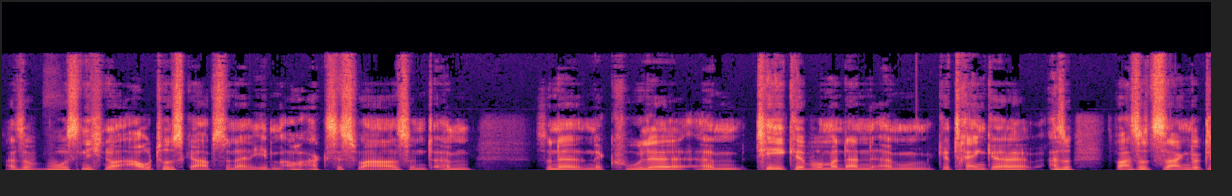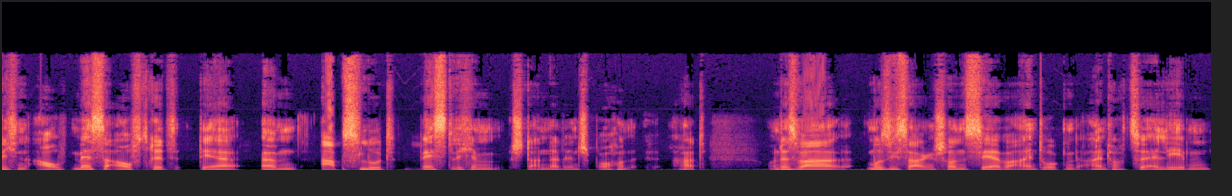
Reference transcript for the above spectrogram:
also wo es nicht nur Autos gab, sondern eben auch Accessoires und ähm, so eine, eine coole ähm, Theke, wo man dann ähm, Getränke, also war sozusagen wirklich ein Auf Messeauftritt, der ähm, absolut westlichem Standard entsprochen hat. Und das war, muss ich sagen, schon sehr beeindruckend, einfach zu erleben,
